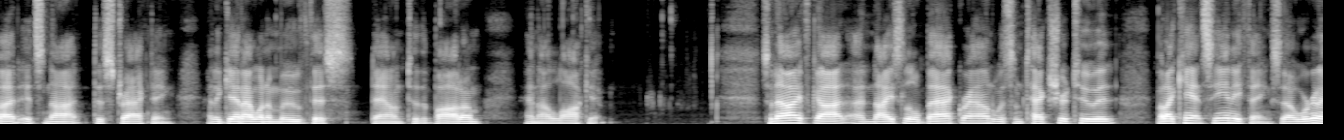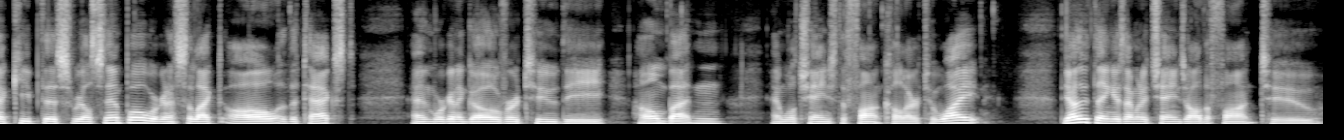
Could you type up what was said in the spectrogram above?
but it's not distracting. And again, I want to move this down to the bottom and I'll lock it. So now I've got a nice little background with some texture to it, but I can't see anything. So we're going to keep this real simple. We're going to select all of the text and we're going to go over to the home button and we'll change the font color to white. The other thing is I'm going to change all the font to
